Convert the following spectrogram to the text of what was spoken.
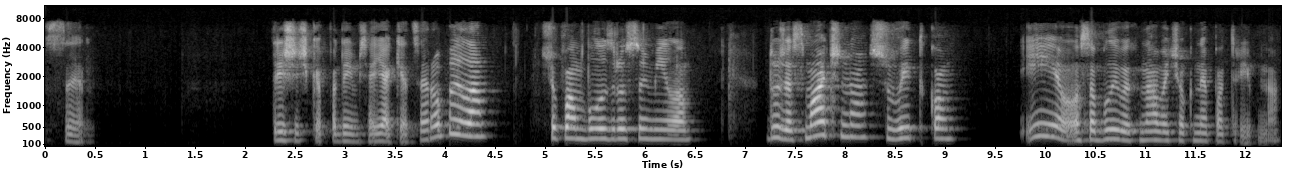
сир. Трішечки подивимося, як я це робила, щоб вам було зрозуміло. Дуже смачно, швидко і особливих навичок не потрібно.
